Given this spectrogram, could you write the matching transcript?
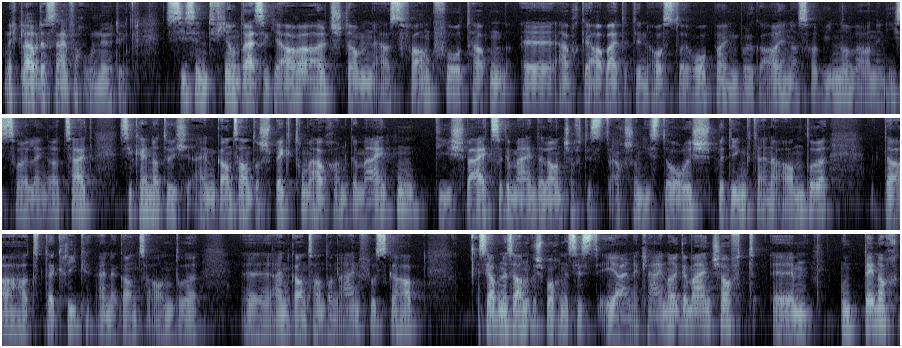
Und ich glaube, das ist einfach unnötig. Sie sind 34 Jahre alt, stammen aus Frankfurt, haben äh, auch gearbeitet in Osteuropa, in Bulgarien als Rabbiner, waren in Israel längere Zeit. Sie kennen natürlich ein ganz anderes Spektrum auch an Gemeinden. Die Schweizer Gemeindelandschaft ist auch schon historisch bedingt eine andere. Da hat der Krieg eine ganz andere, äh, einen ganz anderen Einfluss gehabt. Sie haben es angesprochen, es ist eher eine kleinere Gemeinschaft. Ähm, und dennoch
